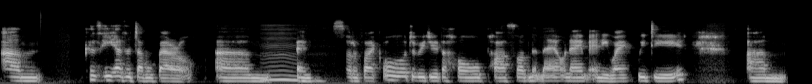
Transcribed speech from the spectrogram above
Because um, he has a double barrel. Um, mm. And sort of like, oh, do we do the whole pass on the male name? Anyway, we did. Um,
